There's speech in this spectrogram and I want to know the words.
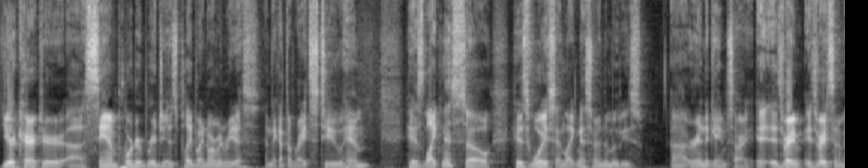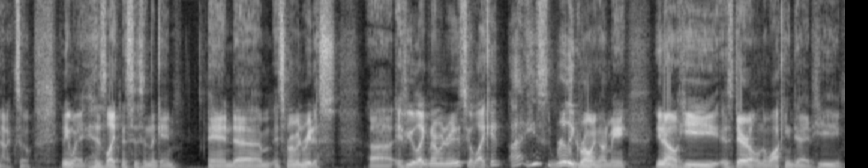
Your character, uh, Sam Porter Bridges, played by Norman Reedus, and they got the rights to him, his likeness. So his voice and likeness are in the movies. Uh, or in the game, sorry. It, it's very it's very cinematic. So anyway, his likeness is in the game, and um, it's Norman Reedus. Uh, if you like Norman Reedus, you'll like it. Uh, he's really growing on me. You know, he is Daryl in The Walking Dead. He,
